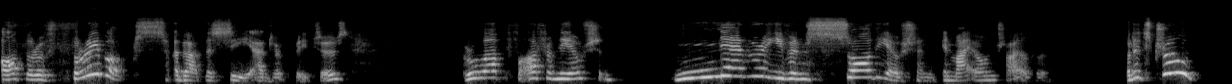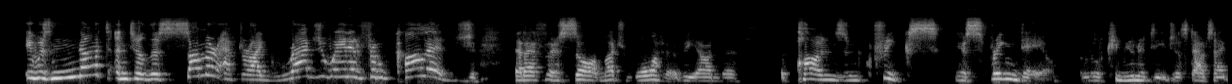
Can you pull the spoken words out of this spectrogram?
author of three books about the sea and her creatures, grew up far from the ocean, never even saw the ocean in my own childhood. But it's true. It was not until the summer after I graduated from college that I first saw much water beyond the, the ponds and creeks near Springdale a little community just outside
